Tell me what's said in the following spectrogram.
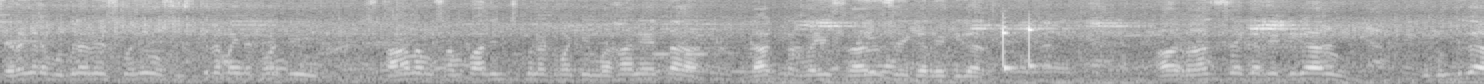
చెరగని ముద్ర వేసుకొని ఒక సుస్థిరమైనటువంటి స్థానం సంపాదించుకున్నటువంటి మహానేత డాక్టర్ వైఎస్ రాజశేఖర్ రెడ్డి గారు. ఆ రాజశేఖర్ రెడ్డి గారు ముందుగా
